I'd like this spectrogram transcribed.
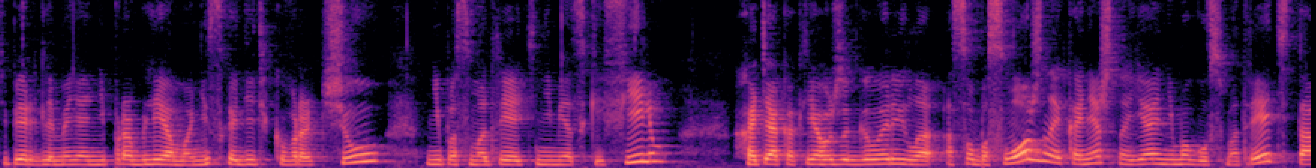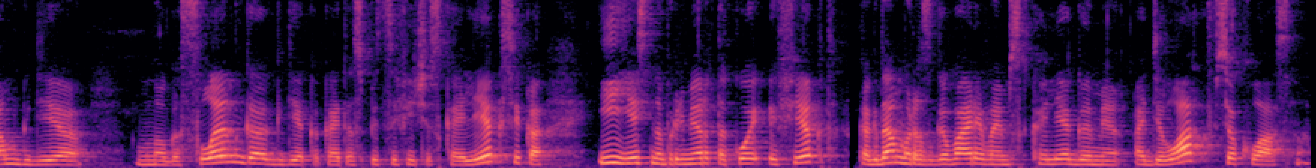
Теперь для меня не проблема не сходить к врачу, не посмотреть немецкий фильм, хотя, как я уже говорила, особо сложные, конечно, я не могу смотреть там, где много сленга, где какая-то специфическая лексика. И есть, например, такой эффект, когда мы разговариваем с коллегами о делах, все классно.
